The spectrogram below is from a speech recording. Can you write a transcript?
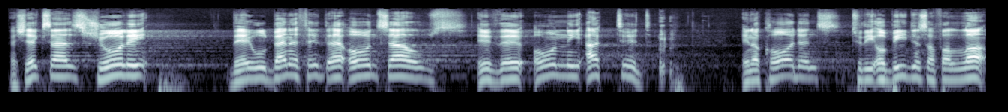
The Sheikh says, surely they will benefit their own selves if they only acted in accordance to the obedience of Allah.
